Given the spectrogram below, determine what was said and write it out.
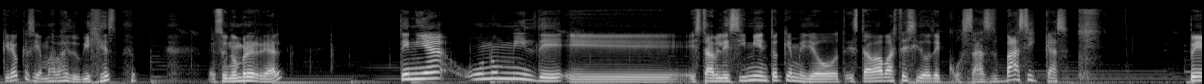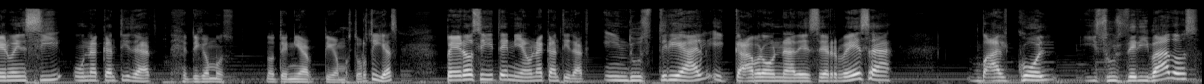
creo que se llamaba Eduviges, es su nombre real, tenía un humilde eh, establecimiento que medio estaba abastecido de cosas básicas. Pero en sí una cantidad, digamos, no tenía, digamos, tortillas, pero sí tenía una cantidad industrial y cabrona de cerveza, alcohol y sus derivados.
